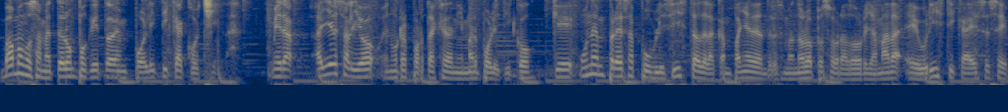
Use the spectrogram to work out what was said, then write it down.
Vámonos a meter un poquito en política cochina. Mira, ayer salió en un reportaje de Animal Político que una empresa publicista de la campaña de Andrés Manuel López Obrador llamada Heurística SC,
